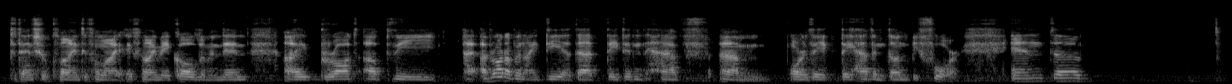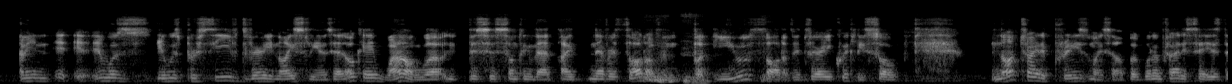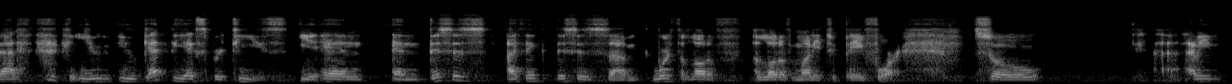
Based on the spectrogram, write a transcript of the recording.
potential client, if I if I may call them, and then I brought up the I brought up an idea that they didn't have um, or they they haven't done before, and. Uh, I mean, it, it, it, was it was perceived very nicely, and said, "Okay, wow, well, this is something that I never thought of," and but you thought of it very quickly. So, not trying to praise myself, but what I'm trying to say is that you you get the expertise, and and this is, I think, this is um, worth a lot of a lot of money to pay for. So, I mean,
